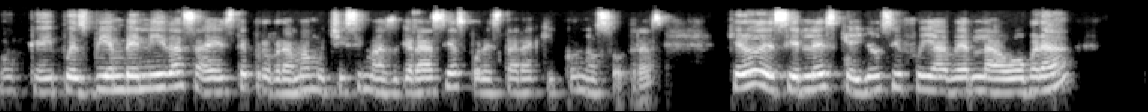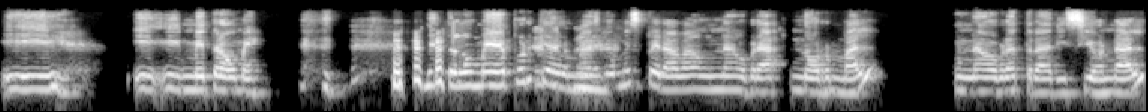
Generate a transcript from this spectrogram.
Ok, pues bienvenidas a este programa. Muchísimas gracias por estar aquí con nosotras. Quiero decirles que yo sí fui a ver la obra y, y, me traumé. me traumé porque además yo me esperaba una obra normal, una obra tradicional,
